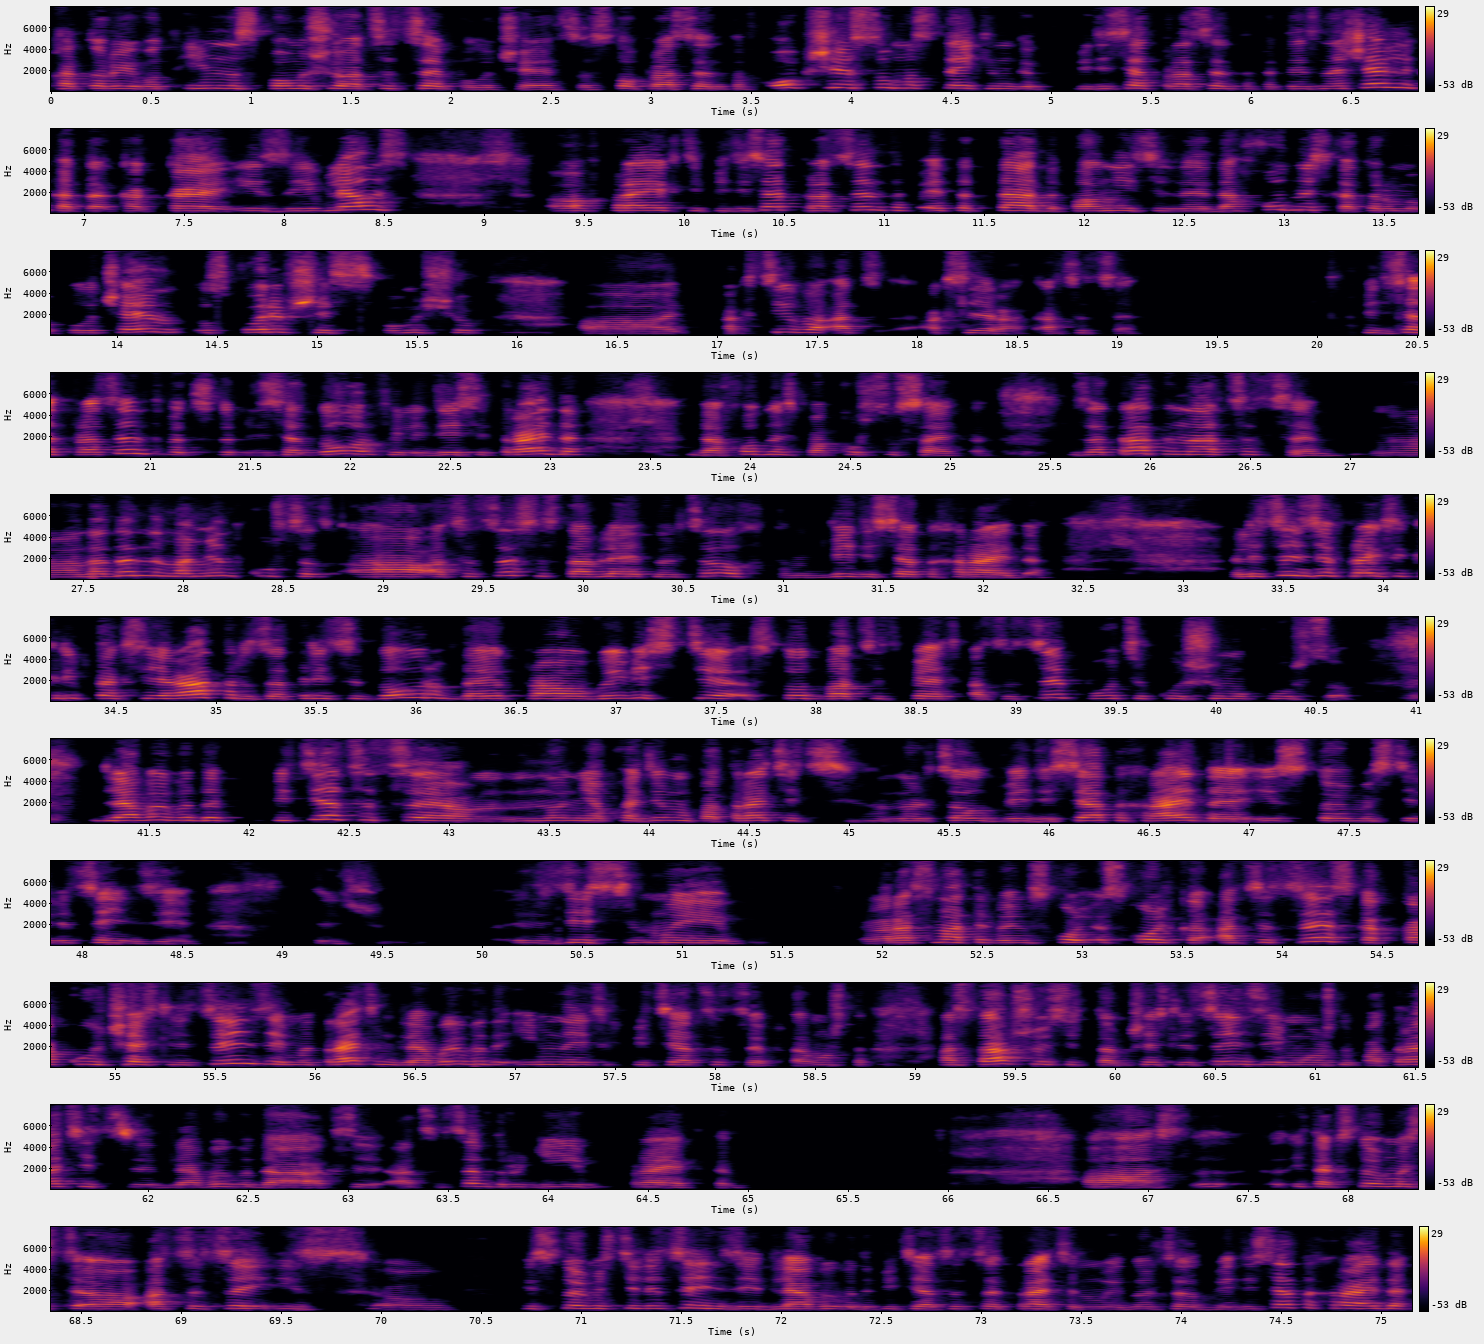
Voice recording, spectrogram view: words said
которые вот именно с помощью АЦЦ получается. 100% общая сумма стейкинга, 50% это изначально, какая и заявлялась а, в проекте, 50% это та дополнительная доходность, которую мы получаем, ускорившись с помощью актива акселерат, АЦЦ. 50% это 150 долларов или 10 райда, доходность по курсу сайта. Затраты на АЦЦ. А, на данный момент курс АЦЦ составляет 0,2 райда. Лицензия в проекте криптоакселератор за 30 долларов дает право вывести 125 АЦЦ по текущему курсу. Для вывода 5 АЦЦ ну, необходимо потратить 0,2 райда из стоимости лицензии здесь мы рассматриваем, сколько, сколько АЦЦ, как, какую часть лицензии мы тратим для вывода именно этих 5 АЦЦ, потому что оставшуюся там часть лицензии можно потратить для вывода АЦЦ в другие проекты. А, итак, стоимость а, АЦЦ из э, из стоимости лицензии для вывода 5 АЦЦ тратим мы 0,2 райда.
